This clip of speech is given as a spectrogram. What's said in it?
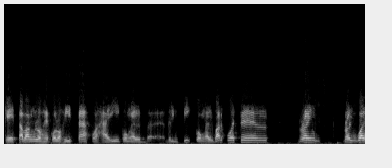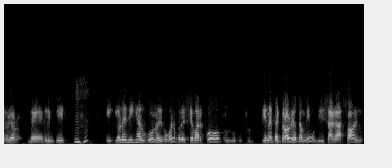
que estaban los ecologistas pues ahí con el eh, Greenpeace, con el barco este, el Rain, Warrior de Greenpeace, y yo les dije a algunos, digo, bueno, pero ese barco mm, tiene petróleo también, utiliza gasoil.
